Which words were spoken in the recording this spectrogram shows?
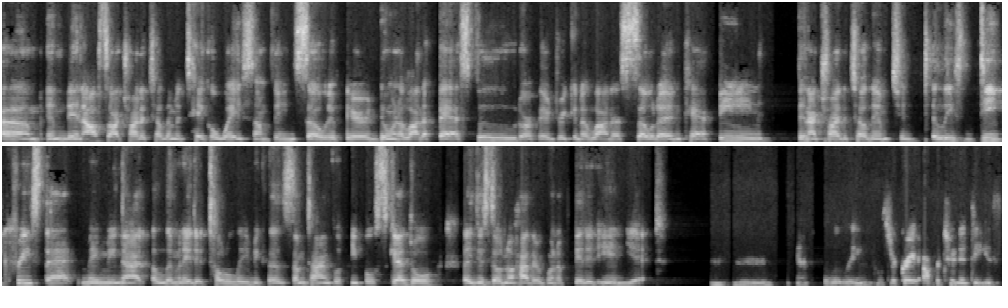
Um, and then also I try to tell them to take away something. So if they're doing a lot of fast food or if they're drinking a lot of soda and caffeine, then I try to tell them to at least decrease that, maybe not eliminate it totally, because sometimes with people's schedule, they just don't know how they're going to fit it in yet. Mm-hmm. Absolutely. Those are great opportunities.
